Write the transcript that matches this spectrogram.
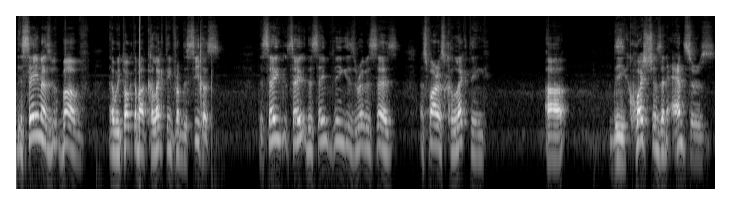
the same as above that we talked about collecting from the sichas. The same, say, the same thing as Rebbe says as far as collecting uh, the questions and answers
